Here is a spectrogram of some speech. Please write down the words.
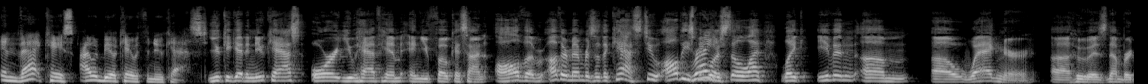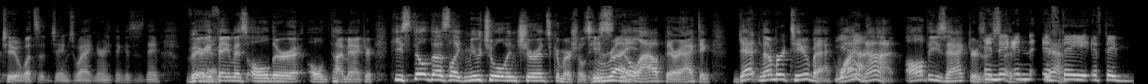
in that case, I would be okay with the new cast. you could get a new cast or you have him and you focus on all the other members of the cast too. All these people are still alive. Like even um uh wagner uh who is number two. What's it? James wagner i think is his name. Very Yeah. famous older old time actor. He still does like mutual insurance commercials. He's Right. still out there acting. Get number two back. Why not? All these actors are and so- they, and if they if they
